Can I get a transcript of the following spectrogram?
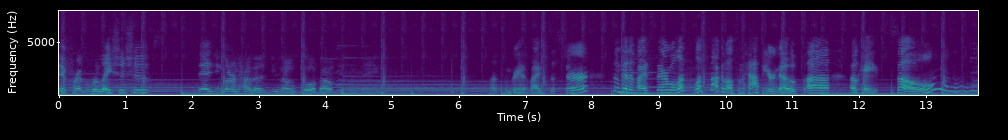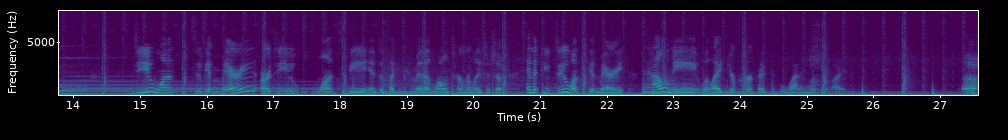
different relationships, then you learn how to you know go about different things. That's some great advice, sister. Some good advice there. Well, let's let's talk about some happier notes. Uh, okay, so do you want to get married or do you want to be in just like a committed long-term relationship? And if you do want to get married, tell me what like your perfect wedding would be like. Uh,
